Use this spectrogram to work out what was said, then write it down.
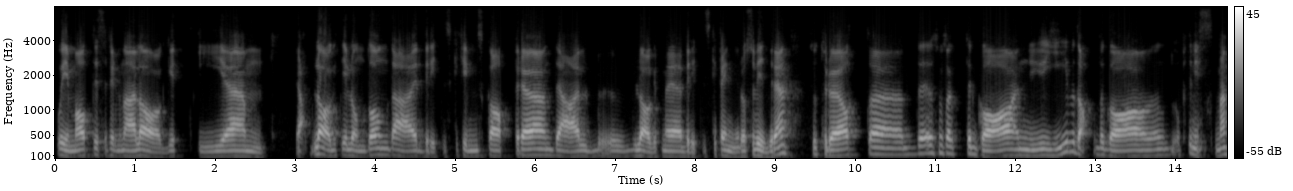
og, i og med at disse filmene er laget i ja, laget i London, det er britiske filmskapere, det er laget med britiske penger osv. Så, videre, så tror jeg at uh, det, som sagt, det ga en ny giv. Da. Det ga optimisme.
